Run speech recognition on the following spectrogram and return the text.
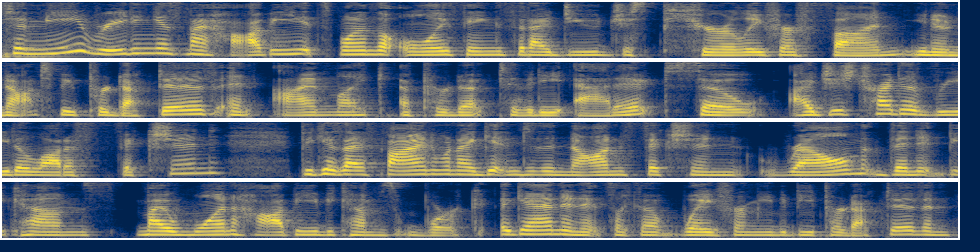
to me, reading is my hobby. It's one of the only things that I do just purely for fun, you know, not to be productive. And I'm like a productivity addict. So I just try to read a lot of fiction because I find when I get into the nonfiction realm, then it becomes my one hobby becomes work again. And it's like a way for me to be productive. And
